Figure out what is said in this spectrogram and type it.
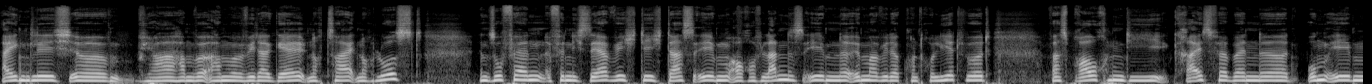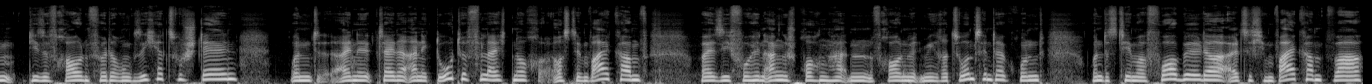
eigentlich äh, ja, haben wir, haben wir weder Geld noch Zeit noch Lust. Insofern finde ich sehr wichtig, dass eben auch auf Landesebene immer wieder kontrolliert wird, was brauchen die Kreisverbände, um eben diese Frauenförderung sicherzustellen. Und eine kleine Anekdote vielleicht noch aus dem Wahlkampf, weil Sie vorhin angesprochen hatten, Frauen mit Migrationshintergrund und das Thema Vorbilder. Als ich im Wahlkampf war,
